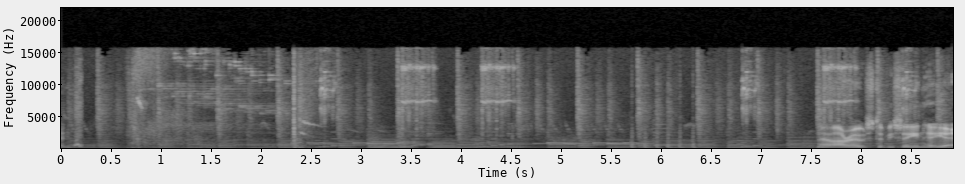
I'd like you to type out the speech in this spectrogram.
Spin. No arrows to be seen here.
